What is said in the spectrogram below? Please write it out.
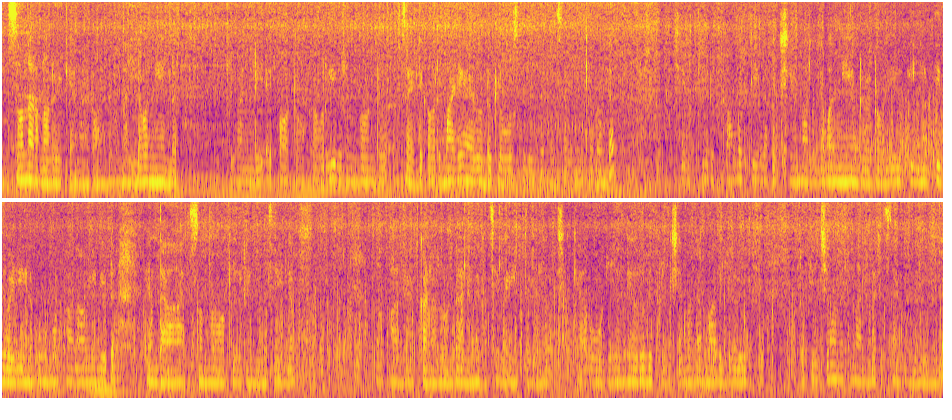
ഉത്സവം നടന്നുകൊണ്ടിരിക്കുകയാണ് കേട്ടോ. അതിന്റെ നല്ല ഭംഗിയുണ്ട് ഈ വണ്ടി ഓട്ടോ കവർ ചെയ്തിരുന്നതുകൊണ്ട് സൈഡിൽ കവർ മഴയായതുകൊണ്ട് ക്ലോസ് ചെയ്തിരുന്നു സൈഡിലേക്ക് അതുകൊണ്ട് ശരിക്കും എടുക്കാൻ പറ്റിയില്ല പക്ഷേ നല്ല ഭംഗിയുണ്ട് കേട്ടോ ഈ ഈ ഇതുവഴി ഇങ്ങനെ പോകുമ്പോൾ കാണാൻ വേണ്ടിയിട്ട് എന്താ രസം നോക്കി രണ്ട് സൈഡിലും പല കളർ കൊണ്ട് അലങ്കരിച്ച ലൈറ്റുകൾ ശരിക്കും ആ റോഡിൽ അതിന്റെ ഒരു റിഫ്ലക്ഷൻ വല്ല മതിലുകളൊക്കെ റിഫ്ലക്ഷൻ വന്നിട്ട് നല്ല രസമാണ് നല്ല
